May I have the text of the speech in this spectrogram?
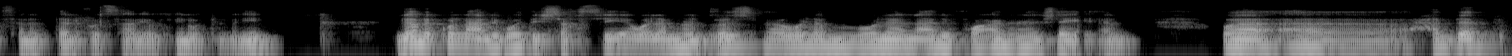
سنة 1982 لم نكن نعرف هذه الشخصية ولم ندرسها ولم ولا نعرف عنها شيئا. وحدثت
